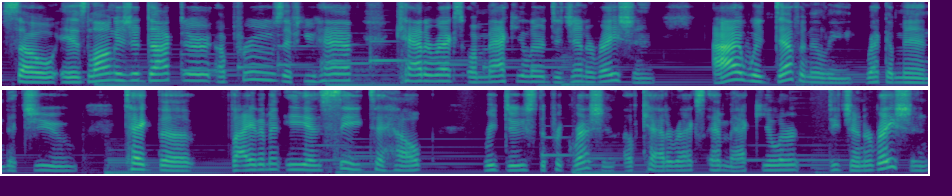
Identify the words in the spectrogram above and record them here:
So, as long as your doctor approves, if you have cataracts or macular degeneration, I would definitely recommend that you take the vitamin E and C to help reduce the progression of cataracts and macular degeneration,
